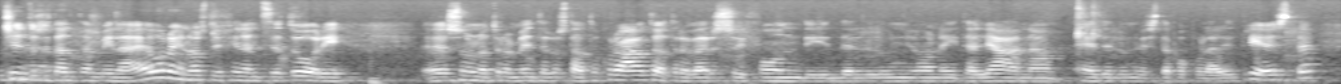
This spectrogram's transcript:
170 mila euro, i nostri finanziatori eh, sono naturalmente lo Stato croato attraverso i fondi dell'Unione Italiana e dell'Università Popolare di Trieste,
